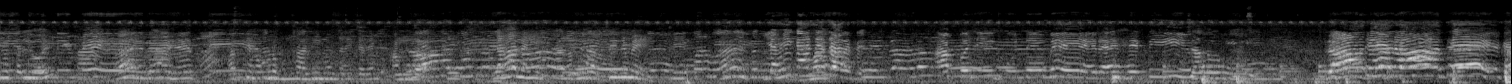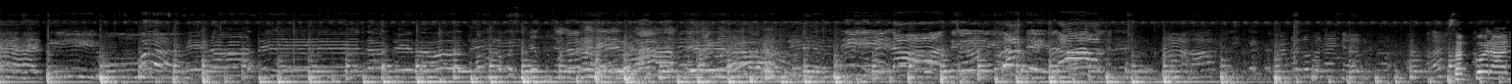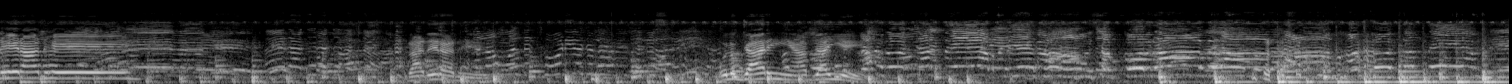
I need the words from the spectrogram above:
शादी हुई। धुन अब हम लोग शादी एनिवर्सरी करेंगे अंदर यहाँ नहीं में यही कहने जा रहे थे। अपनी गुण में रहती सबको राधे राधे। राधे राधे। वो लोग जा रही हैं आप जाइए। सबको चलते अपने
